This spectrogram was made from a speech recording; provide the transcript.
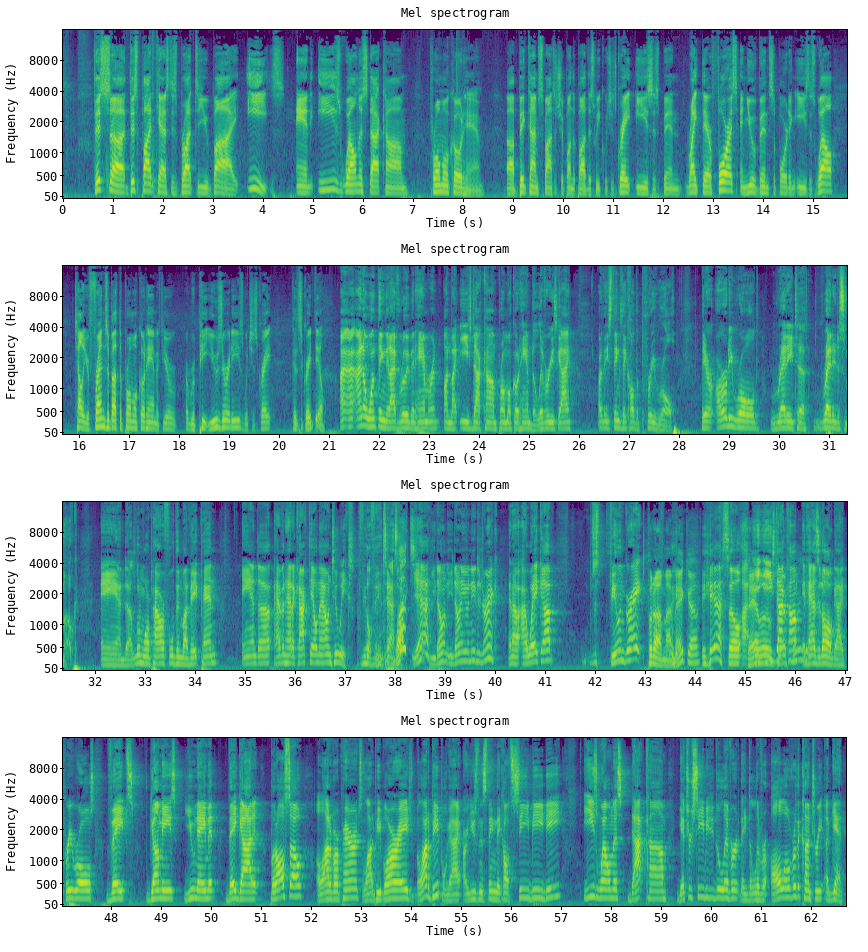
This uh, this podcast is brought to you by Eaze and EazeWellness.com. Promo code Ham. Uh, big time sponsorship on the pod this week, which is great. Eaze has been right there for us, and you have been supporting Eaze as well. Tell your friends about the promo code Ham if you're a repeat user at Eaze, which is great because it's a great deal. I, I know one thing that I've really been hammering on my eaze.com promo code ham deliveries guy are these things they call the pre-roll. They are already rolled, ready to ready to smoke, and a little more powerful than my vape pen. And uh, haven't had a cocktail now in two weeks. I feel fantastic. What? Yeah, you don't you don't even need to drink. And I, I wake up just feeling great. Put on my makeup. Yeah, so uh, Say a little prayer for eaze.com, it has it all, guy. Pre rolls, vapes, gummies, you name it, they got it. But also, a lot of our parents, a lot of people our age, a lot of people, guy, are using this thing they call CBD. EazeWellness.com. Get your CBD delivered. They deliver all over the country. Again,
